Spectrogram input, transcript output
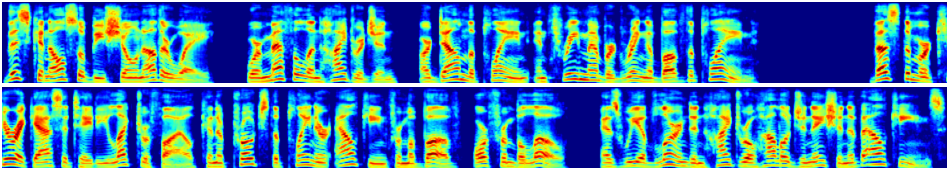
This can also be shown other way, where methyl and hydrogen are down the plane and three-membered ring above the plane. Thus the mercuric acetate electrophile can approach the planar alkene from above or from below, as we have learned in hydrohalogenation of alkenes.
